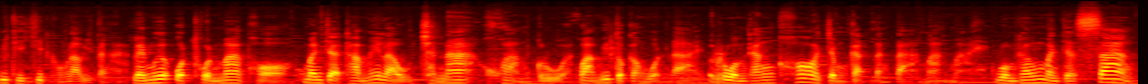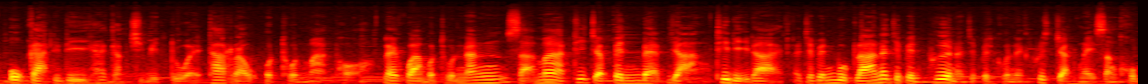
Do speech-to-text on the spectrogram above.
วิธีคิดของเราอีกต่างหาก และเมื่ออดทนมากพอ มันจะทำให้เราชนะความกลัว ความวิตกกังวลได้ รวมทั้งข้อจำกัดต่างๆ มากมาย รวมทั้งมันจะสร้างโอกาสดีๆ ให้กับชีวิตด้วย ถ้าเราอดทนมากพอ และความอดทนนั้นสามารถที่จะเป็นแบบอย่างที่ดีได้ อาจจะเป็นบุตรหลานอาจจะเป็นเพื่อนอาจจะเป็นคนในคริสตจักรในสังคม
